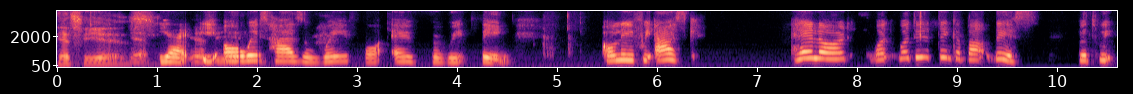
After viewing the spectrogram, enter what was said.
Yes, he is. Yes. Yeah, yes, he, he always is. has a way for everything. Only if we ask, "Hey Lord, what what do you think about this?" But we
